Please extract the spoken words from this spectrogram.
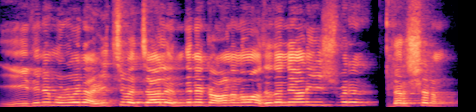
ഇതിനെ മുഴുവൻ അഴിച്ചു വെച്ചാൽ എന്തിനെ കാണണോ അത് തന്നെയാണ് ഈശ്വര ദർശനം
